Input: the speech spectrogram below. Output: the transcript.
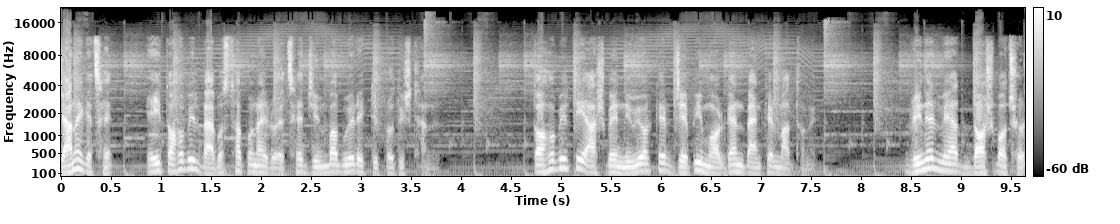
জানা গেছে, এই তহবিল ব্যবস্থাপনায় রয়েছে জিম্বাবুয়ের একটি প্রতিষ্ঠান। তহবিলটি আসবে নিউ ইয়র্কের জেপি মর্গান ব্যাংকের মাধ্যমে। ঋণের মেয়াদ দশ বছর,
